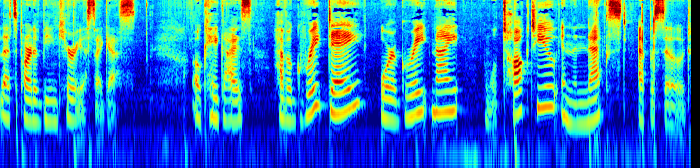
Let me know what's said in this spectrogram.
That's part of being curious, I guess. Okay, guys, have a great day or a great night, and we'll talk to you in the next episode.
